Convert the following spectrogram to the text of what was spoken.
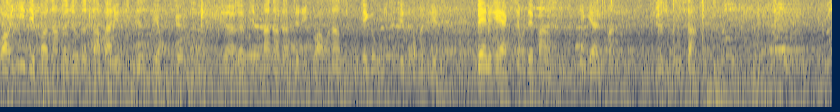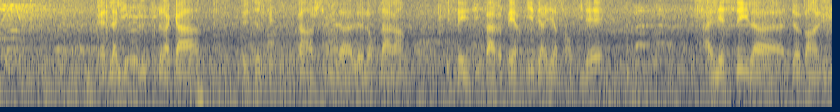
Poirier n'est pas en mesure de s'emparer du disque et on fait un revirement dans notre territoire. On entre du côté gauche, du côté de Drummondville. Belle réaction défensive également jusqu'au centre. Près de la ligne bleue du Drakkar. Le disque qui franchit le long de la rampe. Qui est saisi par Bernier derrière son filet. A laissé là, devant lui.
